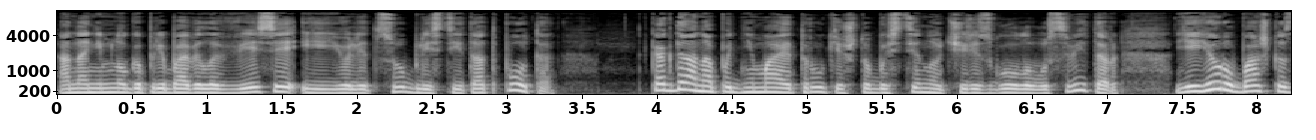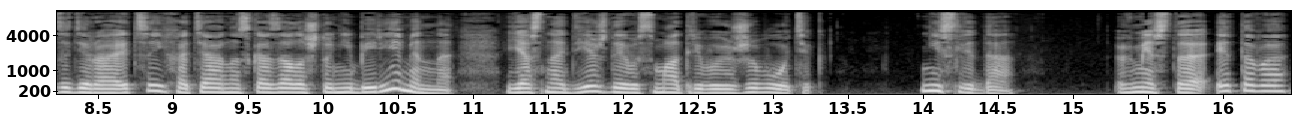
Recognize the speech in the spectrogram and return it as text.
Она немного прибавила в весе, и ее лицо блестит от пота. Когда она поднимает руки, чтобы стянуть через голову свитер, ее рубашка задирается, и хотя она сказала, что не беременна, я с надеждой высматриваю животик. Ни следа. Вместо этого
